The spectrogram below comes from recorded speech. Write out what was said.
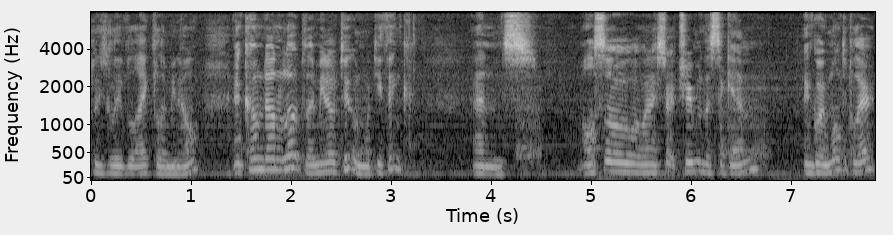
please leave a like to let me know, and comment down below to let me know too and what you think. And also, when I start streaming this again and going multiplayer,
